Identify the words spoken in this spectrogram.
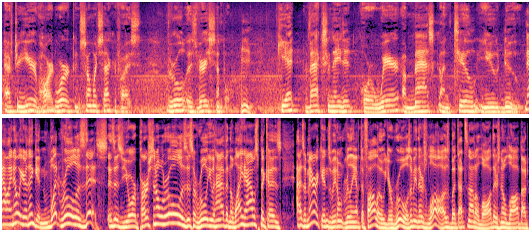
After a year of hard work and so much sacrifice, the rule is very simple. Hmm get vaccinated or wear a mask until you do. Now, I know what you're thinking. What rule is this? Is this your personal rule? Is this a rule you have in the White House? Because as Americans, we don't really have to follow your rules. I mean, there's laws, but that's not a law. There's no law about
